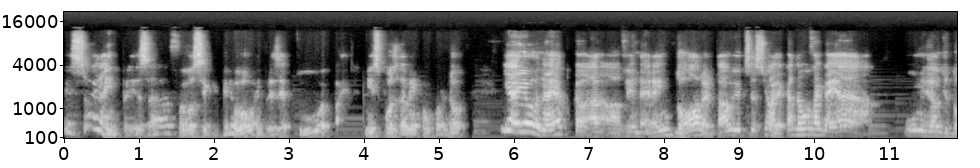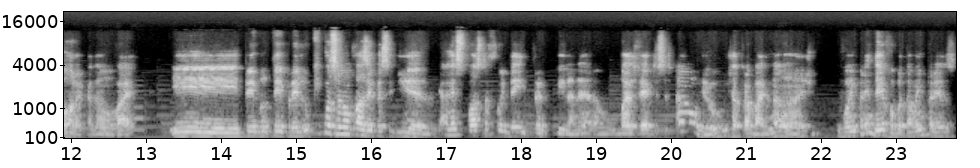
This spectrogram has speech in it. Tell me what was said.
Eles olha, a empresa foi você que criou, a empresa é tua, pai. Minha esposa também concordou. E aí eu, na época, a, a venda era em dólar tal, e eu disse assim, olha, cada um vai ganhar um milhão de dólares, cada um vai e perguntei para ele o que vocês vão fazer com esse dinheiro. E a resposta foi bem tranquila, né? O mais velho disse: Não, eu já trabalho na Anjo, vou empreender, vou botar uma empresa.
